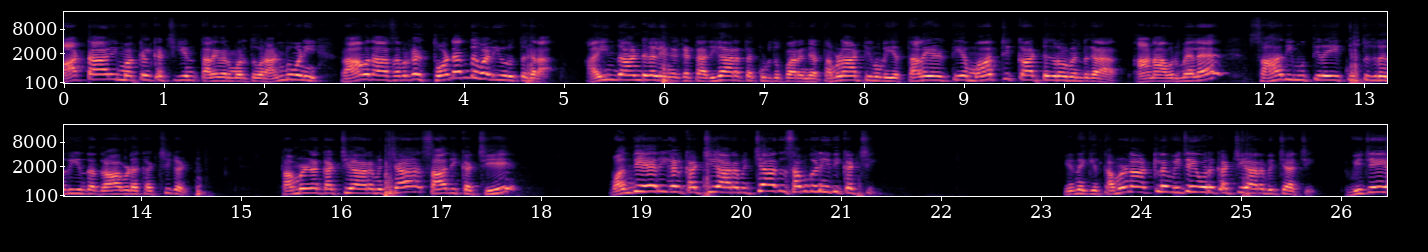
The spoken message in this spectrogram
பாட்டாளி மக்கள் கட்சியின் தலைவர் மருத்துவர் அன்புமணி ராமதாஸ் அவர்கள் தொடர்ந்து வலியுறுத்துகிறார். ஐந்து ஆண்டுகள் அதிகாரத்தை கொடுத்து பாருங்க. தமிழ்நாட்டினுடைய தலையெழுத்தையே மாற்றி காட்டுகிறோம் என்கிறார். ஆனால் அவர் மேலே சாதி முத்திரையை குத்துகிறது இந்த திராவிட கட்சிகள். தமிழன் கட்சி ஆரம்பித்தா சாதி கட்சி வந்தேரிகள் கட்சி ஆரம்பித்தா அது சமூக நீதி கட்சி. இன்னைக்கு தமிழ்நாட்டில் விஜய் ஒரு கட்சி ஆரம்பிச்சாச்சு. விஜய்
